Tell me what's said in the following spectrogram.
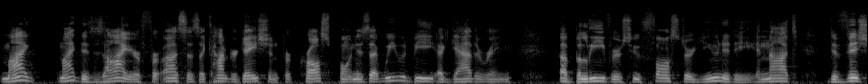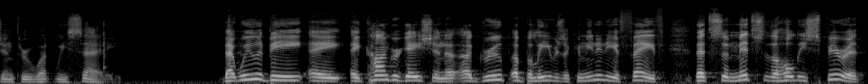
My my desire for us as a congregation for Crosspoint is that we would be a gathering of believers who foster unity and not division through what we say. That we would be a, a congregation, a, a group of believers, a community of faith that submits to the Holy Spirit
